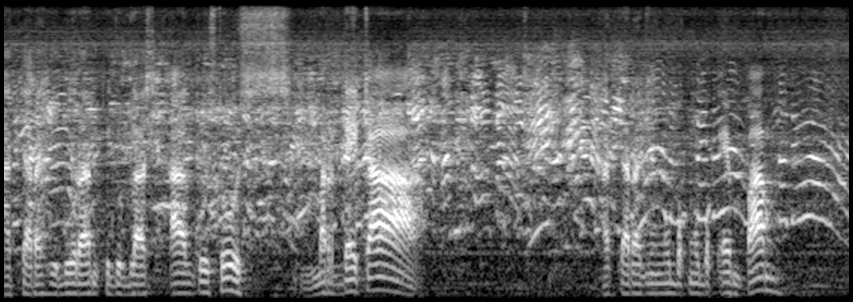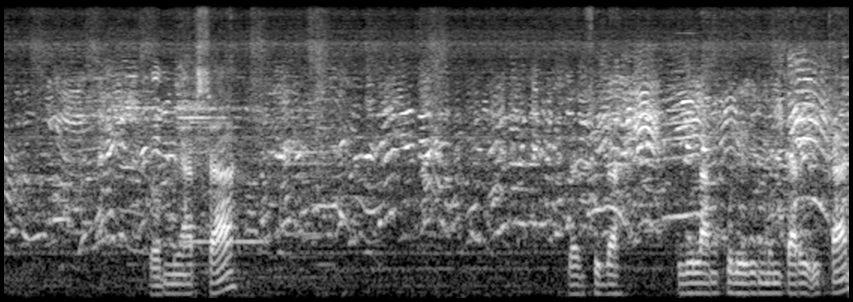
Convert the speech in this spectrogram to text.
acara hiburan 17 Agustus. Merdeka! Acaranya ngubek-ngubek empang. Pemirsa. Dan sudah keliling-keliling mencari ikan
